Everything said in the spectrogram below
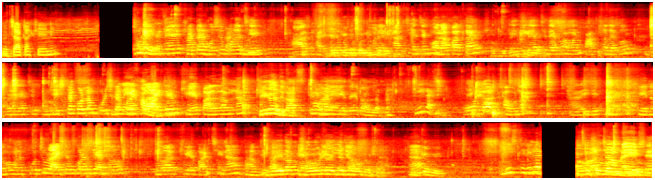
তো চাটা খেয়ে নি। খেতে বসে পড়েছি। আর মানে খাচ্ছি হচ্ছে কলা পাতায়। এদিকে আছে দেখো আমার পাতটা দেখো ভরে গেছে পুরো। চেষ্টা করলাম পরিষ্কার মানে করে খাওয়া আইটেম খেয়ে পারলাম না। ঠিক আছে লাস্টে মানে খেতে পারলাম না। ঠিক আছে এগুলো আর খাব না। আর এই যে খেয়ে নেব মানে প্রচুর আইটেম করেছে এত। তো আর খেয়ে পারছি না ভাবছি না, প্যাক করে নিয়ে যাব কিনা। হ্যাঁ? কে কে? হচ্ছে আমরা এসে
